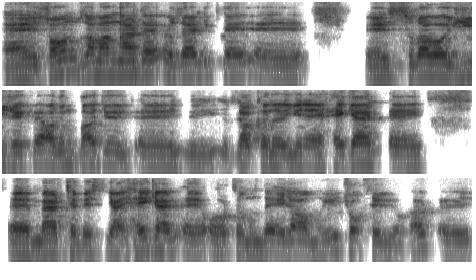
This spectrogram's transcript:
E, son zamanlarda özellikle e, e, Slavoj Žižek ve Alin Badiou e, Lacan'ı yine Hegel e, e, mertebesi, yani Hegel e, ortamında ele almayı çok seviyorlar. E,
